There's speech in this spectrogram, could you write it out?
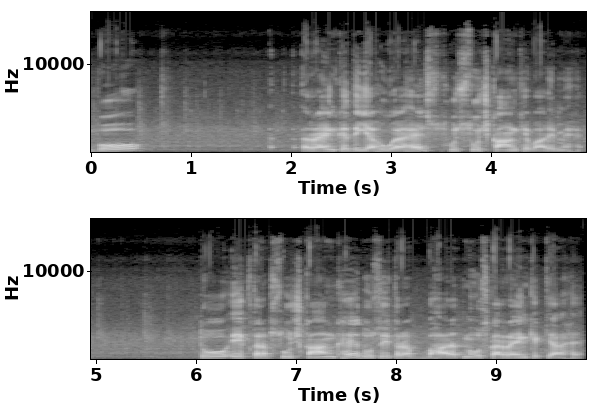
वो रैंक दिया हुआ है सूचकांक के बारे में है। तो एक तरफ़ सूचकांक है, दूसरी तरफ़ भारत में उसका रैंक क्या है?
